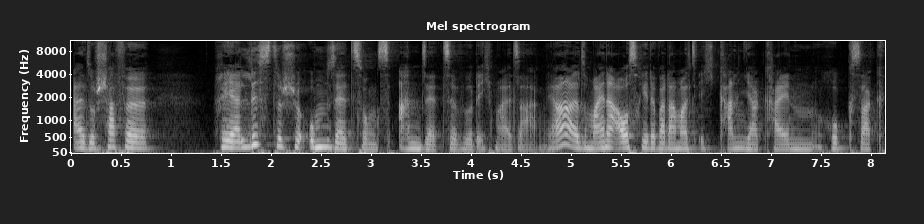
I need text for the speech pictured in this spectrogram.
Also schaffe realistische Umsetzungsansätze, würde ich mal sagen. Ja, also meine Ausrede war damals, ich kann ja keinen Rucksack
